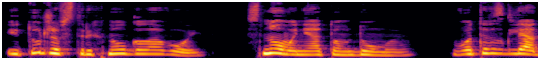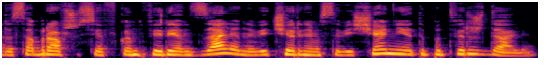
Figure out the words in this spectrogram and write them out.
И тут же встряхнул головой. Снова не о том думаю. Вот и взгляды, собравшиеся в конференц-зале на вечернем совещании, это подтверждали.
